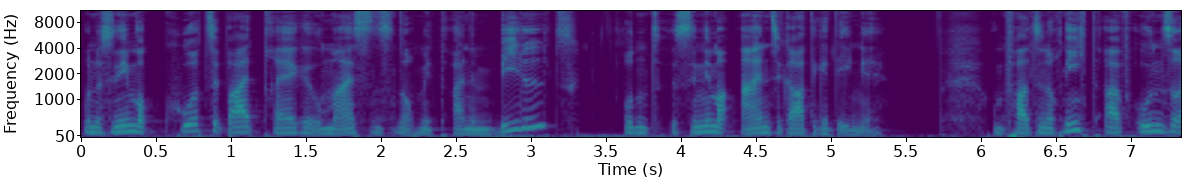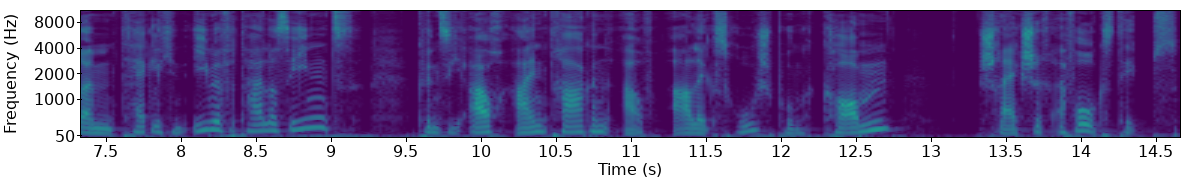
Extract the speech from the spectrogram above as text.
Und es sind immer kurze Beiträge und meistens noch mit einem Bild und es sind immer einzigartige Dinge. Und falls Sie noch nicht auf unserem täglichen E-Mail-Verteiler sind, können Sie sich auch eintragen auf alexrouge.com-erfolgstipps.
